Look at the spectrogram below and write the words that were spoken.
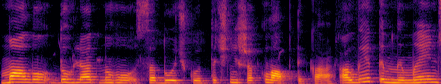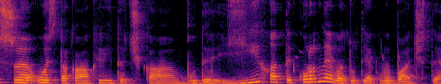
малодоглядного садочку, точніше, клаптика декілька. Але тим не менше, ось така квіточка буде їхати. Корнева тут, як ви бачите,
